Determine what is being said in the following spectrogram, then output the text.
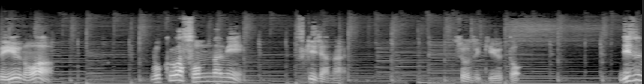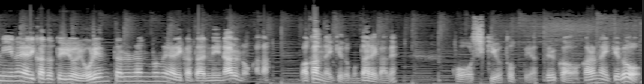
ていうのは、僕はそんなに好きじゃない。正直言うと。ディズニーのやり方というより、オリエンタルランドのやり方になるのかな？わかんないけども、誰がね、こう、指揮を取ってやってるかはわからないけど、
